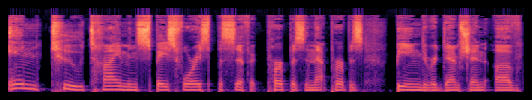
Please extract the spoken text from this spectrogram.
into time and space for a specific purpose, and that purpose being the redemption of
